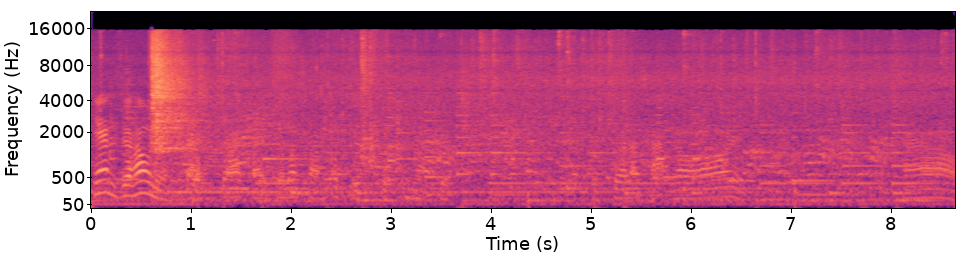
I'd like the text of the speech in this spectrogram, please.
แค่นเสื้อเฮ้านี่แต่จะใส่เสื้อละสองก็ติดติดขึ้นมาติดเสื้อละสามร้อยข้าว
